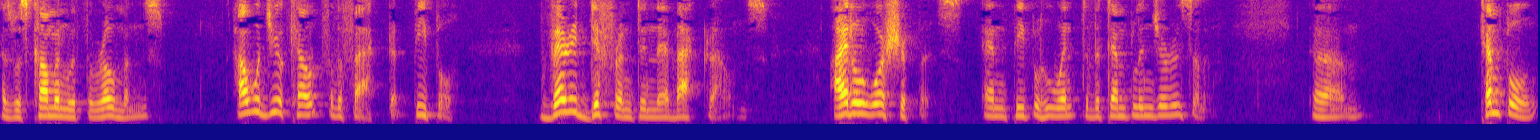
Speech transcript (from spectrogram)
as was common with the Romans, how would you account for the fact that people, very different in their backgrounds, idol worshippers, and people who went to the temple in Jerusalem, um, temple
